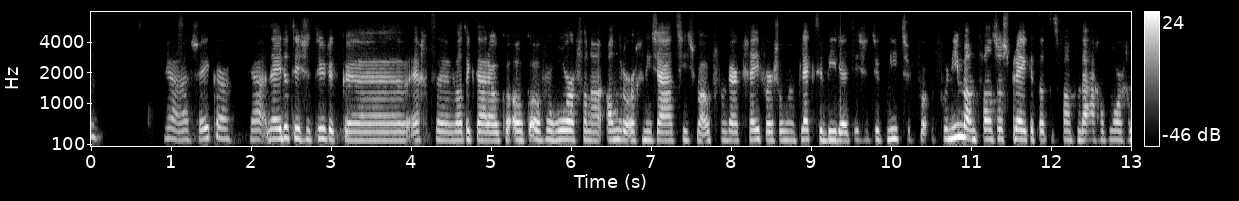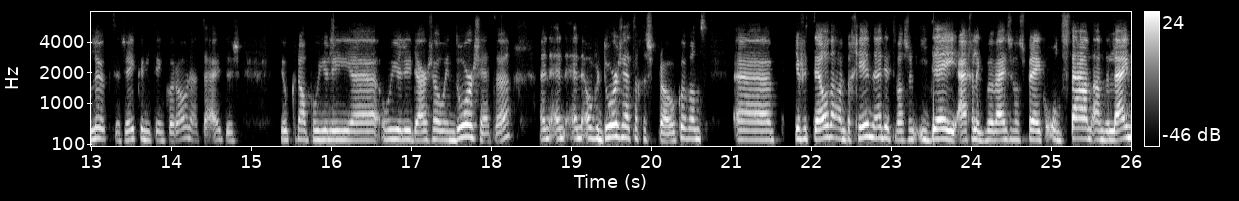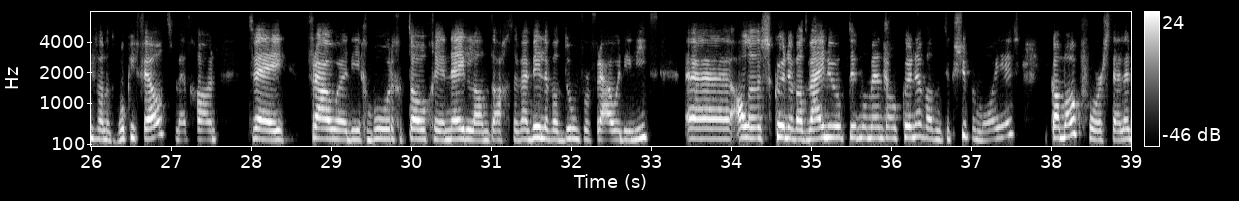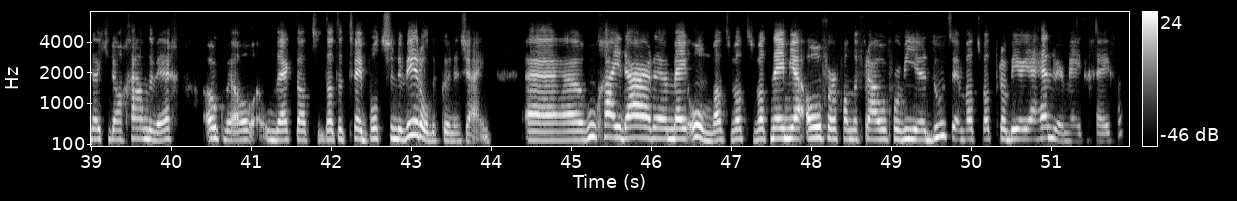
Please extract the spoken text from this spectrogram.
Ja, zeker. Ja, nee, dat is natuurlijk eh, echt eh, wat ik daar ook, ook over hoor van eh, andere organisaties, maar ook van werkgevers om een plek te bieden. Het is natuurlijk niet voor, voor niemand vanzelfsprekend dat het van vandaag op morgen lukt. En zeker niet in coronatijd. Dus heel knap hoe jullie, eh, hoe jullie daar zo in doorzetten. En, en, en over doorzetten gesproken, want eh, je vertelde aan het begin, hè, dit was een idee eigenlijk bij wijze van spreken ontstaan aan de lijn van het hockeyveld. Met gewoon twee vrouwen die geboren getogen in Nederland dachten: wij willen wat doen voor vrouwen die niet eh, alles kunnen wat wij nu op dit moment al kunnen, wat natuurlijk super mooi is. Ik kan me ook voorstellen dat je dan gaandeweg ook wel ontdekt dat, dat het twee botsende werelden kunnen zijn. Eh, hoe ga je daar eh, mee om? Wat, wat, wat neem je over van de vrouwen voor wie je het doet en wat, wat probeer je hen weer mee te geven?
